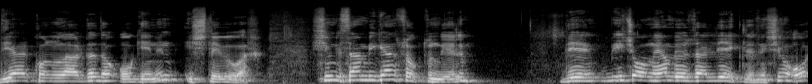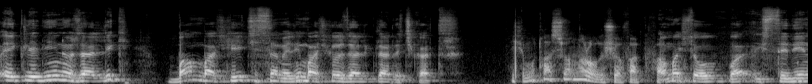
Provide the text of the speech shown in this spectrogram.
Diğer konularda da o genin işlevi var. Şimdi sen bir gen soktun diyelim. Diye hiç olmayan bir özelliği ekledin. Şimdi o eklediğin özellik bambaşka hiç istemediğin başka özellikler de çıkartır. İşte mutasyonlar oluşuyor farklı farklı. Ama işte o istediğin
